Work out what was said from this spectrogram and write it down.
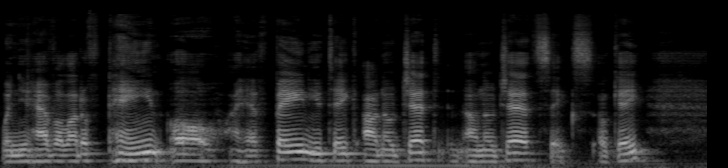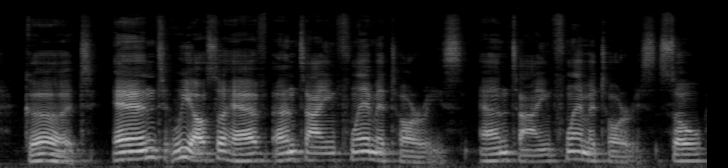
when you have a lot of pain, oh, I have pain, you take analget analgesics, okay? Good. And we also have anti-inflammatories, anti-inflammatories. So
